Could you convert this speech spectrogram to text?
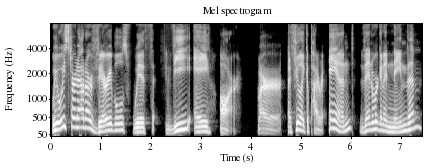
We always start out our variables with VAR. I feel like a pirate. And then we're going to name them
